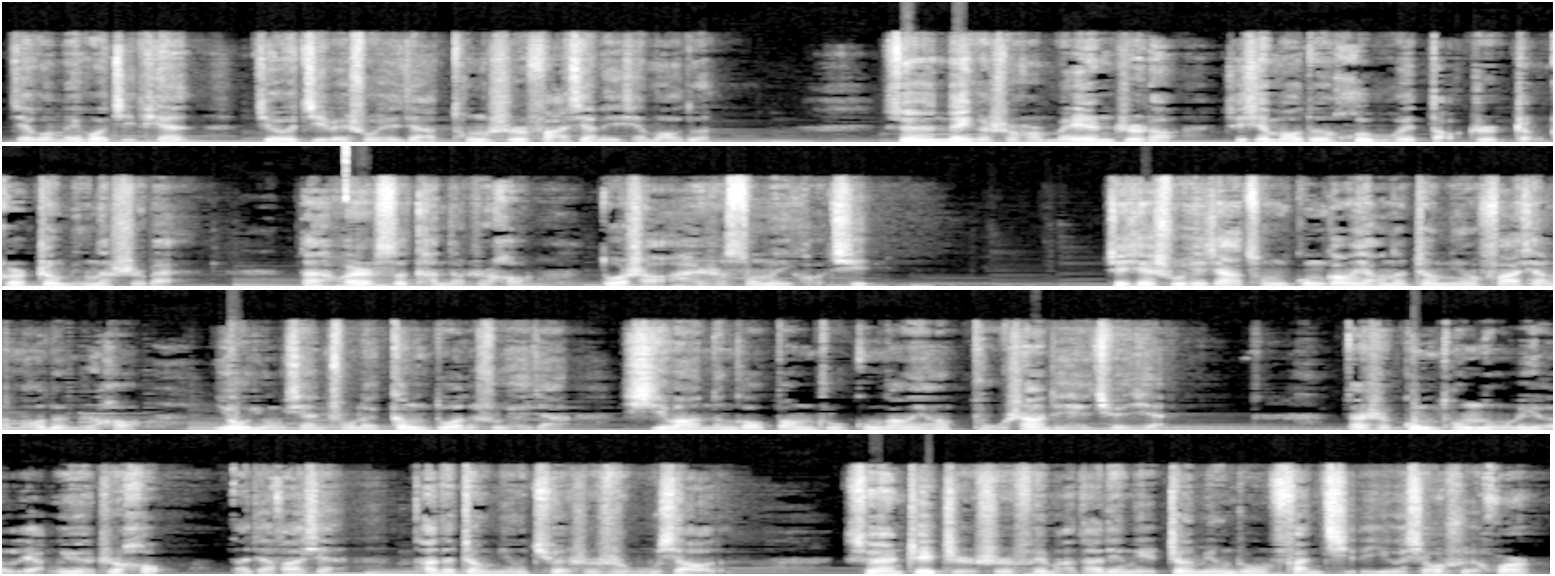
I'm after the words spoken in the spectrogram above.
结果没过几天，就有几位数学家同时发现了一些矛盾。虽然那个时候没人知道这些矛盾会不会导致整个证明的失败，但怀尔斯看到之后，多少还是松了一口气。这些数学家从宫冈洋的证明发现了矛盾之后，又涌现出来更多的数学家，希望能够帮助宫冈洋补上这些缺陷。但是共同努力了两个月之后，大家发现他的证明确实是无效的。虽然这只是费马大定理证明中泛起的一个小水花，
